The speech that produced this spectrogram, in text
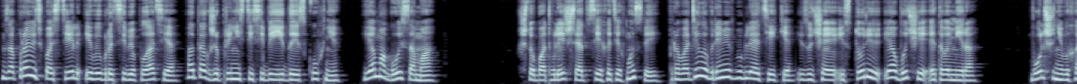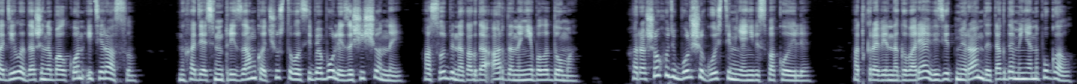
Заправить постель и выбрать себе платье, а также принести себе еды из кухни я могу и сама. Чтобы отвлечься от всех этих мыслей, проводила время в библиотеке, изучая историю и обычаи этого мира. Больше не выходила даже на балкон и террасу. Находясь внутри замка, чувствовала себя более защищенной, особенно когда Ардана не было дома. Хорошо, хоть больше гости меня не беспокоили. Откровенно говоря, визит Миранды тогда меня напугал.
